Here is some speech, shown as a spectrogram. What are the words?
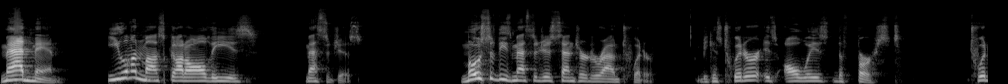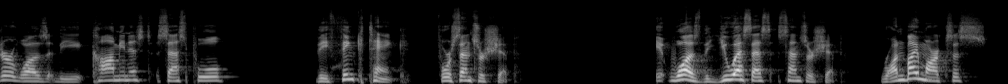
Madman. Elon Musk got all these messages. Most of these messages centered around Twitter because Twitter is always the first. Twitter was the communist cesspool, the think tank for censorship. It was the USS censorship run by Marxists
